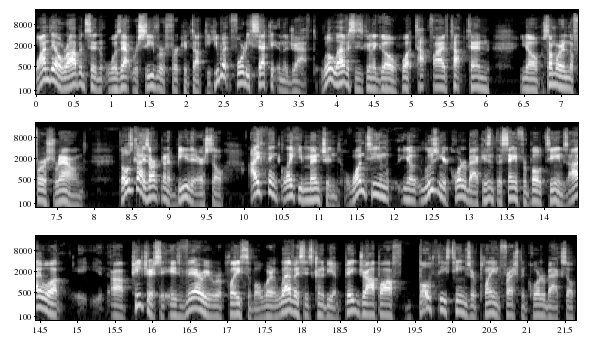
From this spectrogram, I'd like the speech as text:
Wan'Dale Robinson was that receiver for Kentucky. He went 42nd in the draft. Will Levis is going to go what top five, top ten, you know, somewhere in the first round. Those guys aren't going to be there. So I think, like you mentioned, one team, you know, losing your quarterback isn't the same for both teams. Iowa, uh, Petras is very replaceable, where Levis is going to be a big drop off. Both these teams are playing freshman quarterback. So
